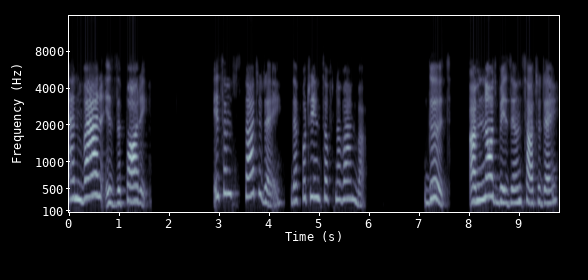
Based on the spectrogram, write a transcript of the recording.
And when is the party? It's on Saturday, the 14th of November. Good. I'm not busy on Saturday.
